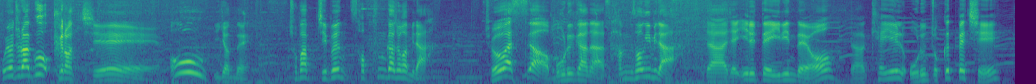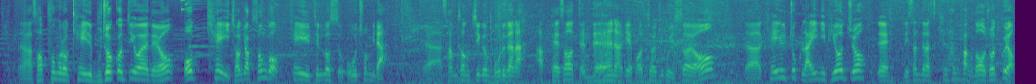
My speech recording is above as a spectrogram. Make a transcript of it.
보여주라고! 그렇지. 오 이겼네. 초밥집은 서풍 가져갑니다. 좋았어. 모르가나 삼성입니다. 자 이제 1대1인데요. 자 케일 오른쪽 끝 배치 자 서풍으로 케일 무조건 띄워야 돼요. 오케이 저격 성공. 케일 딜로스 5초입니다. 자 삼성 찍은 모르가나 앞에서 든든하게 버텨주고 있어요. 자 케일 쪽 라인이 비었죠? 네 리산드라 스킬 한 방 넣어줬고요.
